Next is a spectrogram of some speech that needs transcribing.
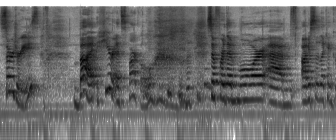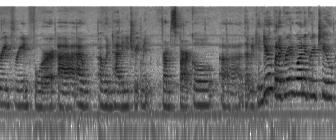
surgeries. But here at Sparkle, so for the more, um, obviously like a grade three and four, uh, I, w- I wouldn't have any treatment from Sparkle uh, that we can do. But a grade one, a grade two,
